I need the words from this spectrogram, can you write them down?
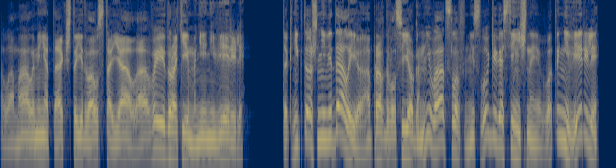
Ломало меня так, что едва устоял, а вы, дураки, мне не верили. «Так никто ж не видал ее», — оправдывался Йоган. «Ни Вацлав, ни слуги гостиничные, вот и не верили».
